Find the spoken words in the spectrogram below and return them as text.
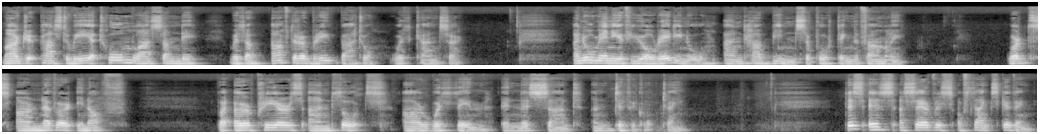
Margaret passed away at home last Sunday with a, after a brave battle with cancer. I know many of you already know and have been supporting the family. Words are never enough, but our prayers and thoughts are with them in this sad and difficult time. This is a service of thanksgiving,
